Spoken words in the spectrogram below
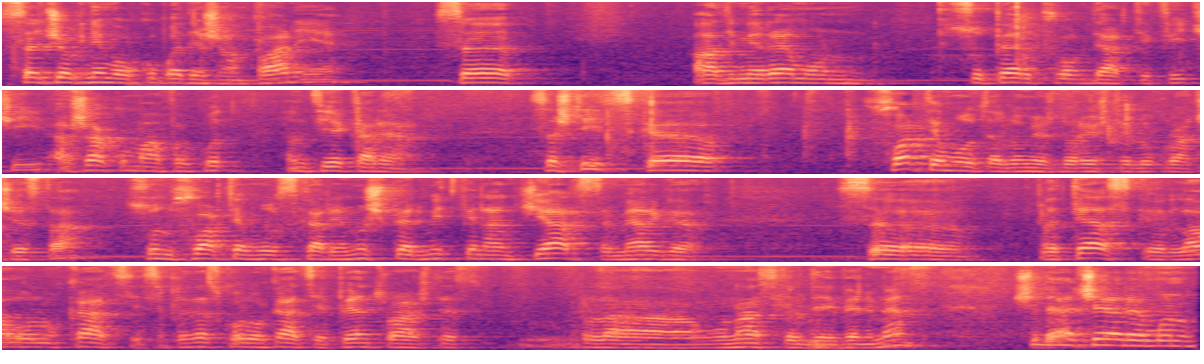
să ciocnim o cupă de șampanie, să admirăm un superb foc de artificii, așa cum am făcut în fiecare an. Să știți că foarte multă lume își dorește lucrul acesta, sunt foarte mulți care nu își permit financiar să meargă să plătească la o locație, să plătească o locație pentru a la un astfel de eveniment și de aceea rămân,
